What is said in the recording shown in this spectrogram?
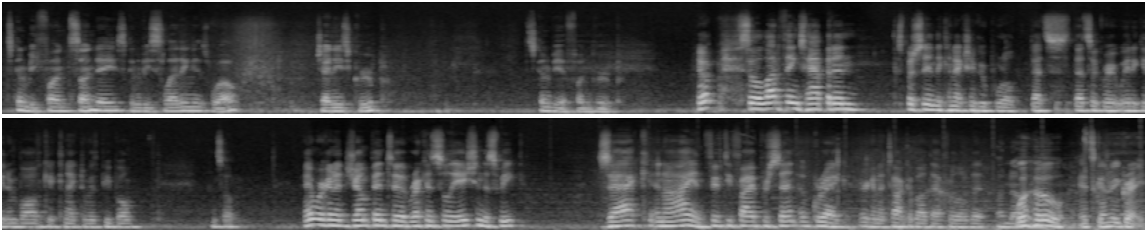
It's gonna be fun. Sunday is gonna be sledding as well. Jenny's group. It's gonna be a fun group. Yep. So a lot of things happening, especially in the connection group world. That's that's a great way to get involved, get connected with people, and so. Hey, we're gonna jump into reconciliation this week. Zach and I and 55% of Greg are gonna talk about that for a little bit. Another Woohoo. one. It's going to be great.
